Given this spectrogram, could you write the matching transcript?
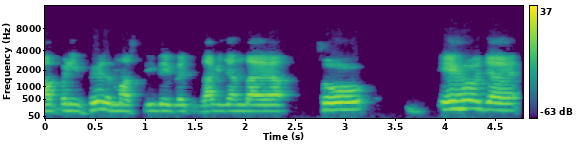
ਆਪਣੀ ਫਿਰ ਮਸਤੀ ਦੇ ਵਿੱਚ ਲੱਗ ਜਾਂਦਾ ਆ। ਸੋ ਇਹੋ ਜਿਹਾ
